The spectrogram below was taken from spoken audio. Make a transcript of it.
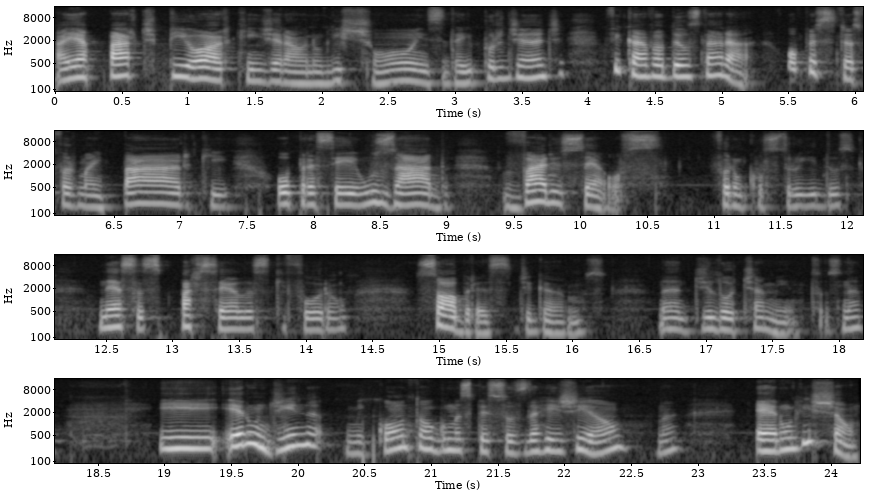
Aí a parte pior, que em geral eram lixões e daí por diante, ficava ao Deus dará. Ou para se transformar em parque, ou para ser usada. Vários céus foram construídos nessas parcelas que foram sobras, digamos, né, de loteamentos. Né? E Erundina, me contam algumas pessoas da região, né, era um lixão,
